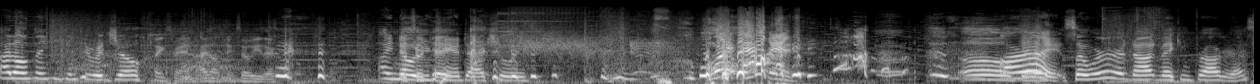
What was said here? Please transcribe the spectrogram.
I don't think you can do it, Joe. Thanks, man. I don't think so either. I know It's you okay. can't actually. what happened? Oh, All man. right, so we're not making progress.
